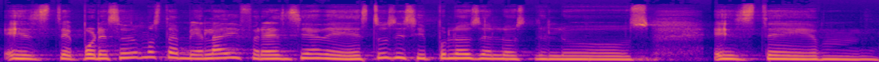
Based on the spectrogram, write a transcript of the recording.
Este, por eso vemos también la diferencia de estos discípulos de los, de los, este, mm,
